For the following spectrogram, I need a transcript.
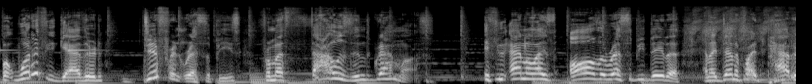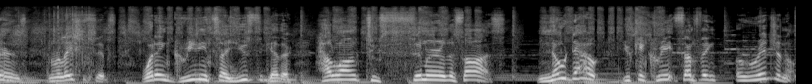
But what if you gathered different recipes from a thousand grandmas? If you analyzed all the recipe data and identified patterns and relationships, what ingredients are used together, how long to simmer the sauce, no doubt you can create something original,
